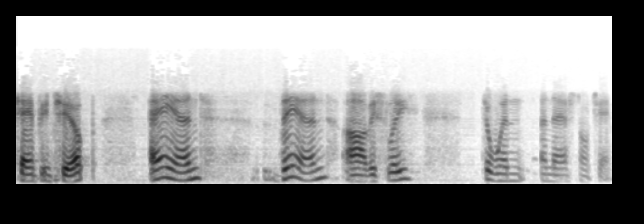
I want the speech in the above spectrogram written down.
championship, and then obviously to win a national championship.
